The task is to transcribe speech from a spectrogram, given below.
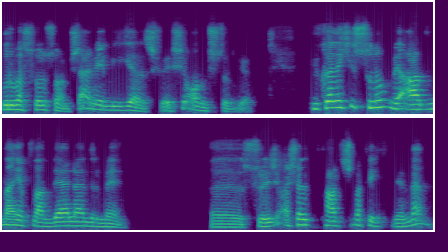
gruba soru sormuşlar ve bilgi alışverişi olmuştur diyor. Yukarıdaki sunum ve ardından yapılan değerlendirme e, süreci aşağıdaki tartışma tekniklerinden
